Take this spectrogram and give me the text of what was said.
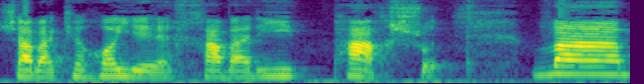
شبکه های خبری پخش شد. و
